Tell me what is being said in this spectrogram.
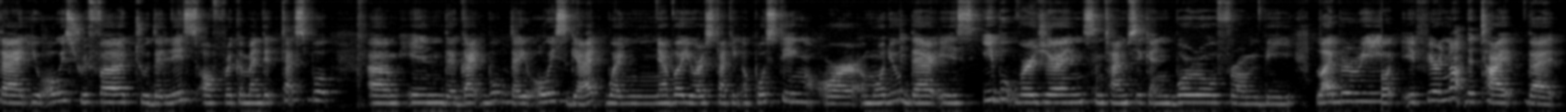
that you always refer to the list of recommended textbook um, in the guidebook that you always get whenever you are starting a posting or a module. There is ebook version. Sometimes you can borrow from the library. So if you're not the type that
